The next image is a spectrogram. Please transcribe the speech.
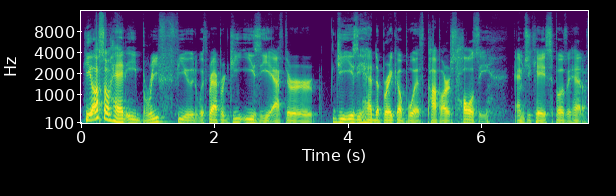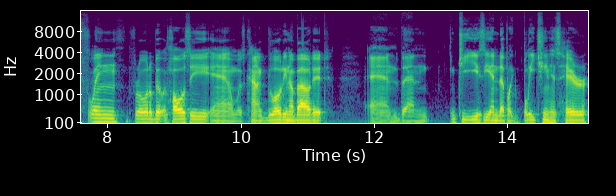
He also had a brief feud with rapper G-Eazy after G-Eazy had to break up with pop artist Halsey. MGK supposedly had a fling for a little bit with Halsey and was kind of gloating about it. And then G-Eazy ended up like bleaching his hair.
